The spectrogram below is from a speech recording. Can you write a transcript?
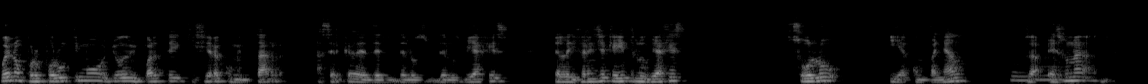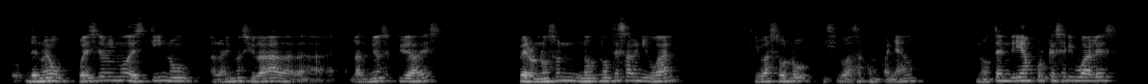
bueno, por, por último, yo de mi parte quisiera comentar acerca de, de- de los, de los viajes, de la diferencia que hay entre los viajes solo y acompañado. O sea, es una, de nuevo, puedes ir al mismo destino, a la misma ciudad, a, la- a las mismas actividades, pero no, son, no, no te saben igual si vas solo y si vas acompañado. No tendrían por qué ser iguales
